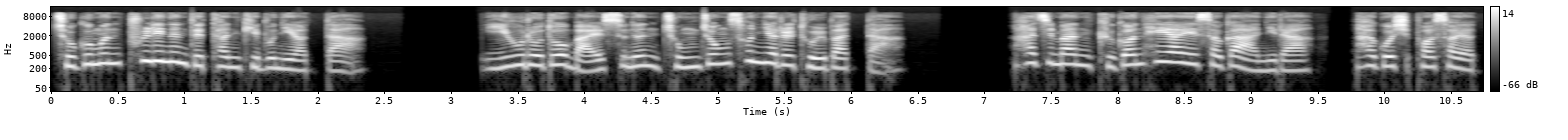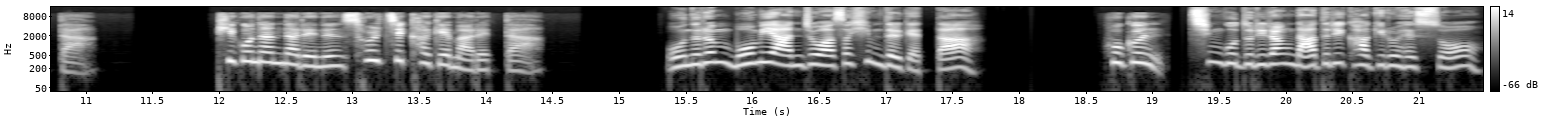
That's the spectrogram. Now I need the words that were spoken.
조금은 풀리는 듯한 기분이었다. 이후로도 말순은 종종 손녀를 돌봤다. 하지만 그건 해야 해서가 아니라 하고 싶어서였다. 피곤한 날에는 솔직하게 말했다. 오늘은 몸이 안 좋아서 힘들겠다. 혹은 친구들이랑 나들이 가기로 했어.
